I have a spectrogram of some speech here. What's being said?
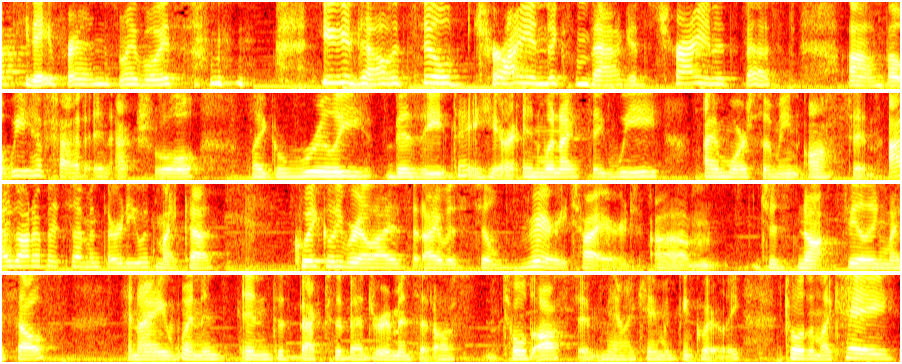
Happy day, friends. My voice, you can tell it's still trying to come back. It's trying its best. Um, but we have had an actual, like, really busy day here. And when I say we, I more so mean Austin. I got up at 7.30 with Micah, quickly realized that I was still very tired, um, just not feeling myself. And I went in, into back to the bedroom and said, Austin, told Austin, man, I can't even think clearly, told him like, hey,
